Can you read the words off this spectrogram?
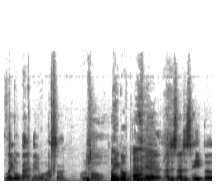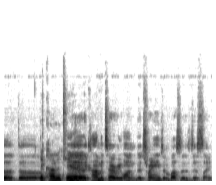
Lego Batman with my son on the phone. Lego Batman. yeah, I just I just hate the the The commentary. yeah, the commentary on the trains and buses, just like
